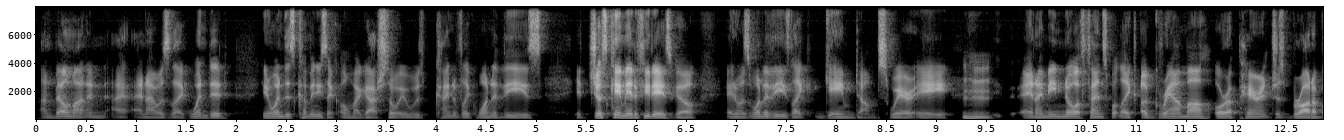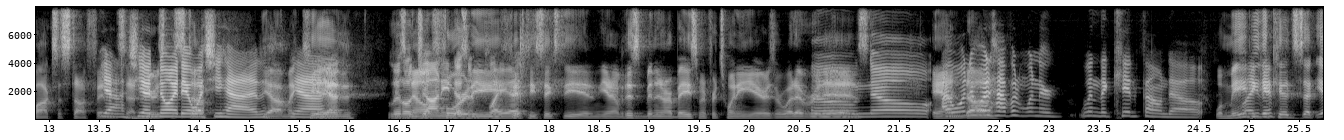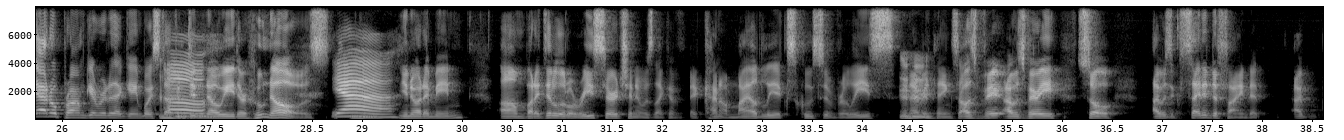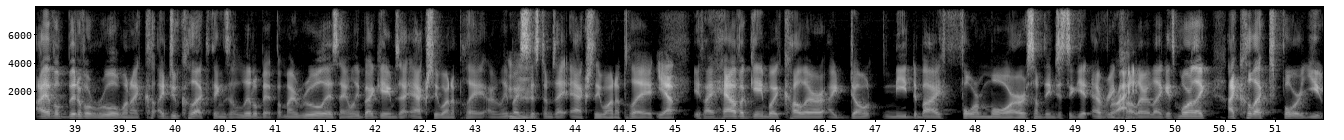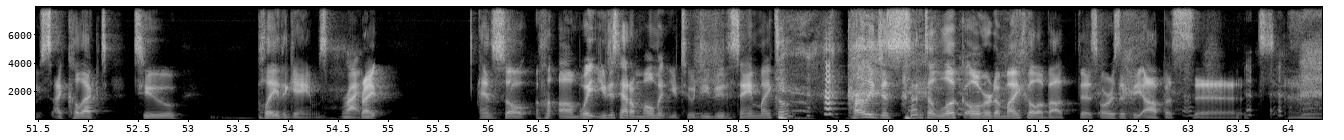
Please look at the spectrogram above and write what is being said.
on Belmont, and I and I was like, when did you know when did this come in? He's like, oh my gosh. So it was kind of like one of these. It just came in a few days ago, and it was one of these like game dumps where a Mhm. and I mean no offense, but like a grandma or a parent just brought a box of stuff in. Yeah, and said, she had no the idea what she had. Yeah, my yeah. kid. Little is now Johnny 40, doesn't play it. 50, 60, and you know this has been in our basement for 20 years or whatever oh it is. no! I wonder uh, what happened when her when the kid found out. Well, maybe Like the if- kid said, "Yeah, no problem, get rid of that Game Boy stuff," and Oh. didn't know either. Who knows? Yeah. You know what I mean? Um, but I did a little research, and it was like a, a kind of mildly exclusive release and Mhm. everything. So I was very, I was very, so I was excited to find it. I, I have a bit of a rule when I co- I do collect things a little bit, but my rule is I only buy games I actually want to play. I only buy Mhm. systems I actually want to play. Yep. If I have a Game Boy Color, I don't need to buy four more or something just to get every Right. color. Like it's more like I collect for use. I collect to play the games, Right. right? And so, um, wait, you just had a moment, you two. Do you do the same, Michael? Carly just sent a look over to Michael about this, or is it the opposite?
